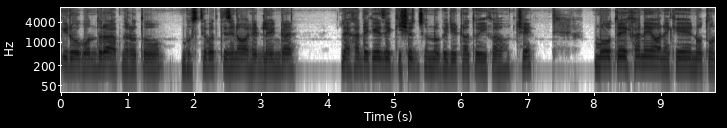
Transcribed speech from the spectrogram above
প্রিয় বন্ধুরা, আপনারা তো বুঝতে পারতেছেন আমার হেডলাইনটা লেখা দেখে যে কিসের জন্য ভিডিওটা তৈরি করা হচ্ছে। মূলত এখানে অনেকে নতুন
